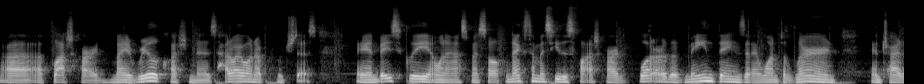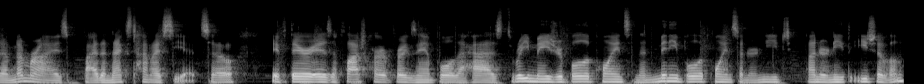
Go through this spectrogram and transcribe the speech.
uh, a flashcard, my real question is, how do I want to approach this? And basically, I want to ask myself, the next time I see this flashcard, what are the main things that I want to learn and try to memorize by the next time I see it? So if there is a flashcard, for example, that has three major bullet points and then mini bullet points underneath, underneath each of them,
